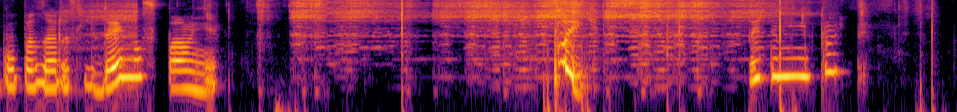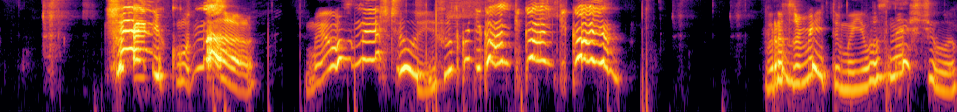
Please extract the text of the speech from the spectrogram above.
Там купа зараз людей на спавні. Пий! Дайте мені пройти. Челіку, на! Ми його знищили! Швидко тікаємо, тікаємо, тікаємо! Ви розумієте, ми його знищили.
